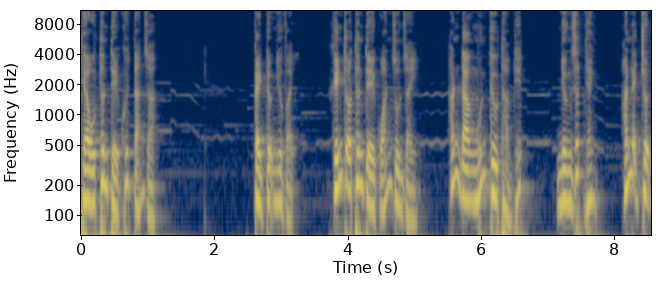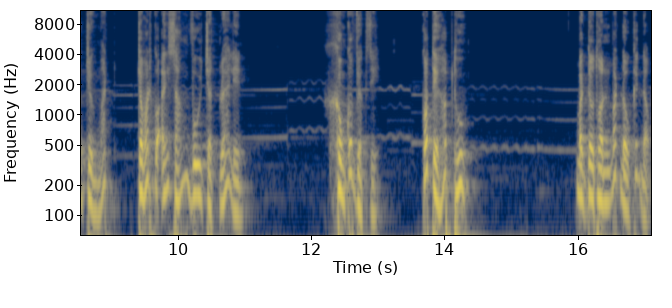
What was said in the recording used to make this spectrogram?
Theo thân thể khuếch tán ra. Cảnh tượng như vậy Khiến cho thân thể quán run dày Hắn đang muốn kêu thảm thiết, Nhưng rất nhanh, Hắn lại trợn trừng mắt, Trong mắt có ánh sáng vui chật lóe lên. Không có việc gì, Có thể hấp thu. Bạch Tiểu Thuần bắt đầu kích động.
